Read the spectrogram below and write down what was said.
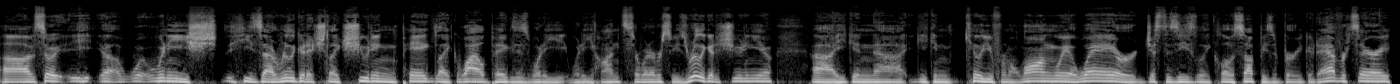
uh, so he, uh, w- when he sh- he's uh, really good at sh- like shooting pig, like wild pigs is what he what he hunts or whatever. So he's really good at shooting you. Uh, he can uh, he can kill you from a long way away or just as easily close up. He's a very good adversary.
